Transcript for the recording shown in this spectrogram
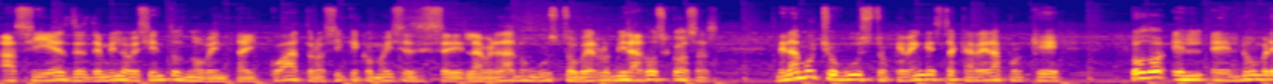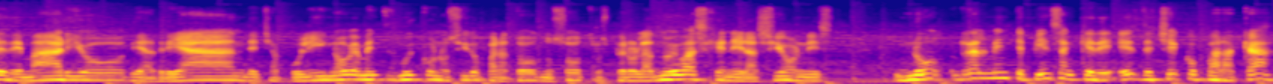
Así es, desde 1994. Así que, como dices, eh, la verdad, un gusto verlo. Mira, dos cosas. Me da mucho gusto que venga esta carrera porque todo el, el, nombre de Mario, de Adrián, de Chapulín, obviamente es muy conocido para todos nosotros, pero las nuevas generaciones no realmente piensan que es de Checo para acá.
